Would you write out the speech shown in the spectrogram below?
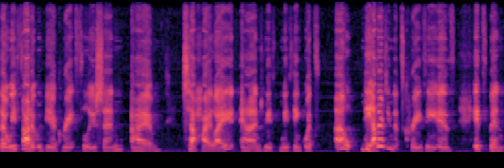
so we thought it would be a great solution um, to highlight. And we, we think what's, oh, the other thing that's crazy is it's been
